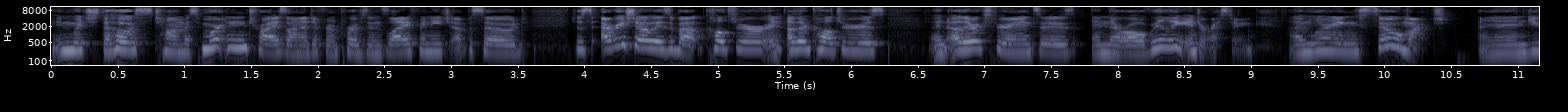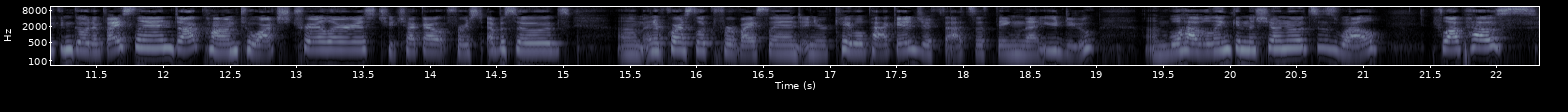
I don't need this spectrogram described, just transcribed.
in which the host, Thomas Morton, tries on a different person's life in each episode. Just every show is about culture and other cultures and other experiences, and they're all really interesting. I'm learning so much. And you can go to Viceland.com to watch trailers, to check out first episodes, um, and of course, look for Viceland in your cable package if that's a thing that you do. Um, we'll have a link in the show notes as well. Flophouse,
